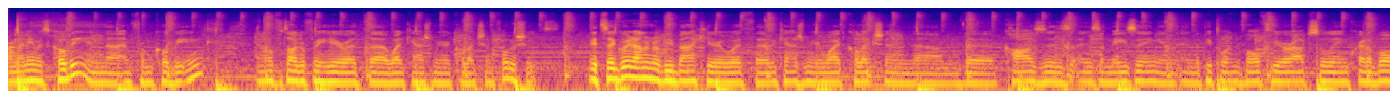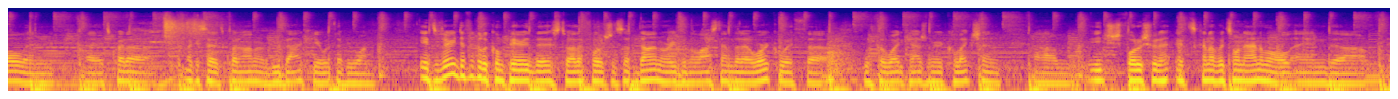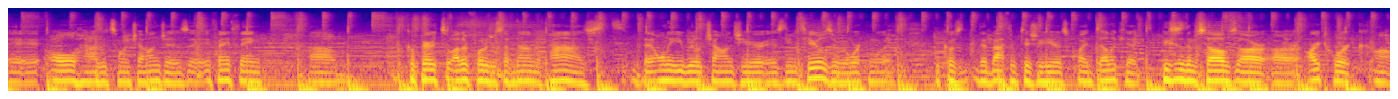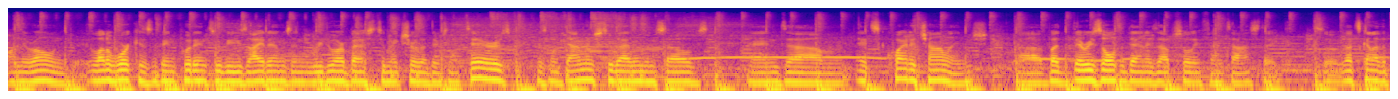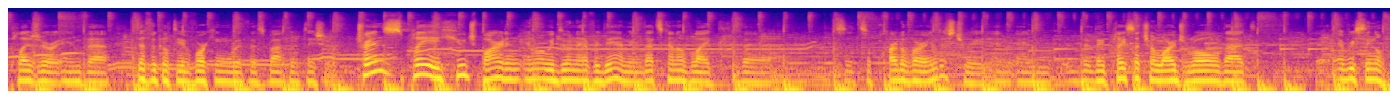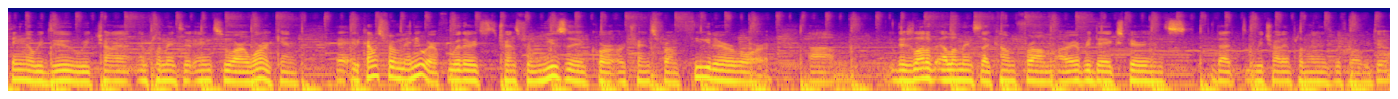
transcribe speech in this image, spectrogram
Uh, my name is Koby and uh, I'm from Koby Inc. and I'm a photographer here at the White Cashmere Collection photo shoots. It's a great honor to be back here with uh, the Cashmere White Collection. Um, the cause is, is amazing and, and, the people involved here are absolutely incredible and uh, it's quite a, like I said, it's quite an honor to be back here with everyone. It's very difficult to compare this to other photoshoots I've done or even the last time that I worked with, uh, with the White Cashmere collection. Um, each photo shoot, it's kind of its own animal and um, it all has its own challenges. If anything, um, compared to other photo shoots I've done in the past, the only real challenge here is the materials that we're working with because the bathroom tissue here is quite delicate. Pieces themselves are, are artwork on their own. A lot of work has been put into these items and we do our best to make sure that there's no tears, there's no damage to the item themselves and um, it's quite a challenge. Uh, but the result then is absolutely fantastic. So that's kind of the pleasure in the difficulty of working with this bathroom tissue. Trends play a huge part in, in what we do in every day. I mean, that's kind of like the, it's, it's a part of our industry and, and they play such a large role that every single thing that we do, we try to implement it into our work. And it comes from anywhere, whether it's trends from music or, or trends from theater or um, there's a lot of elements that come from our everyday experience that we try to implement it with what we do.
